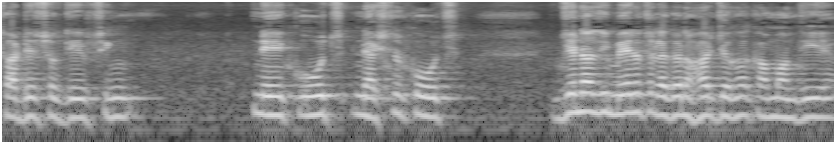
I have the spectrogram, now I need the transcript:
ਸਾਡੇ ਸੁਖਦੀਪ ਸਿੰਘ ਨੇ ਕੋਚ ਨੈਸ਼ਨਲ ਕੋਚ ਜਿਨ੍ਹਾਂ ਦੀ ਮਿਹਨਤ ਲਗਨ ਹਰ ਜਗ੍ਹਾ ਕੰਮ ਆਉਂਦੀ ਹੈ।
